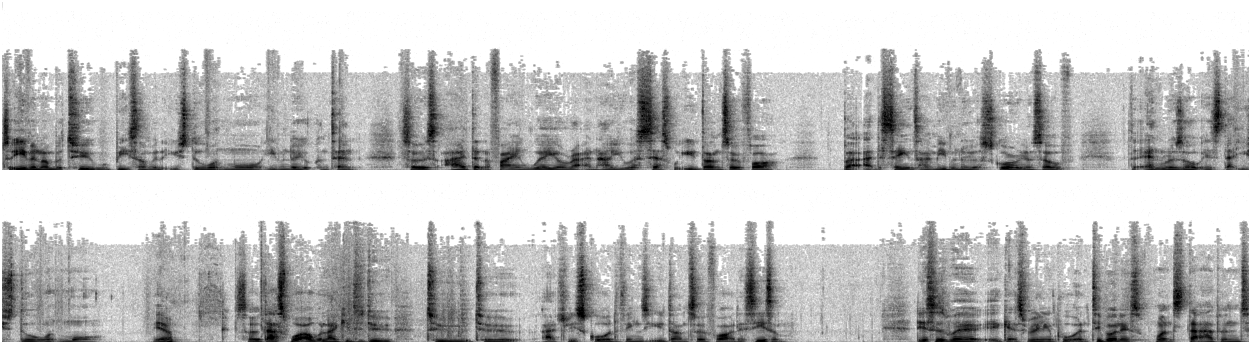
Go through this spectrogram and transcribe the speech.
so even number two will be something that you still want more, even though you're content. So it's identifying where you're at and how you assess what you've done so far. But at the same time, even though you're scoring yourself, the end result is that you still want more. Yeah. So that's what I would like you to do to to actually score the things that you've done so far this season. This is where it gets really important. To be honest, once that happens,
